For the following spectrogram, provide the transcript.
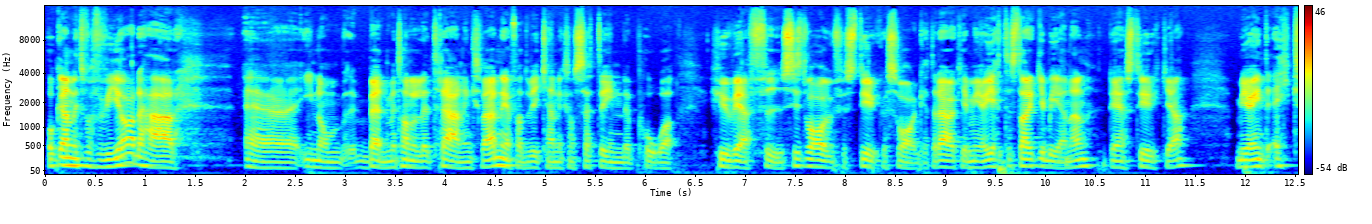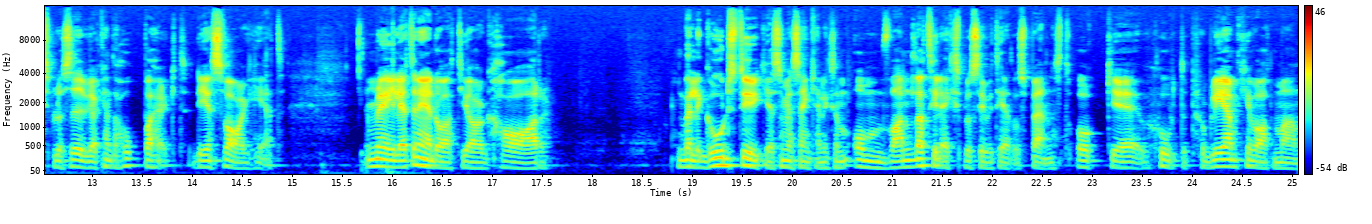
Och anledningen till varför vi gör det här eh, inom badminton eller träningsvärlden är för att vi kan liksom sätta in det på hur vi är fysiskt. Vad har vi för styrkor och svagheter där? Okej, men jag är jättestark i benen. Det är en styrka. Men jag är inte explosiv. Jag kan inte hoppa högt. Det är en svaghet. Möjligheten är då att jag har väldigt god styrka som jag sen kan liksom omvandla till explosivitet och spänst. Och eh, hot och problem kan ju vara att man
